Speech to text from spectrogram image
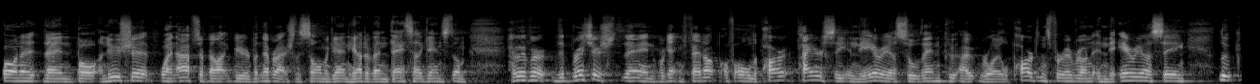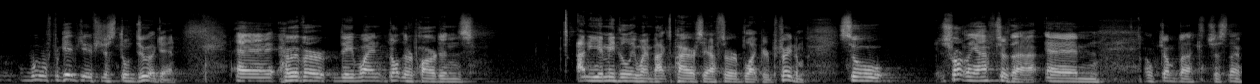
Bonnet then bought a new ship, went after Blackbeard, but never actually saw him again. He had a vendetta against him. However, the British then were getting fed up of all the piracy in the area, so then put out royal pardons for everyone in the area, saying, "Look, we'll forgive you if you just don't do it again." Uh, however, they went, got their pardons and he immediately went back to piracy after Blackbeard betrayed him. So shortly after that, um, I'll jump back just now.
